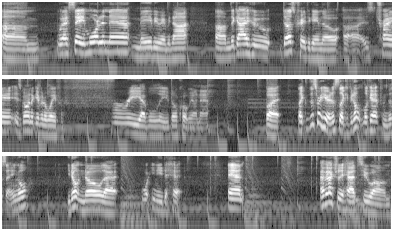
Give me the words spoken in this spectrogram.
Um, would I say more than that? Maybe, maybe not. Um, the guy who does create the game, though, uh, is trying is going to give it away for free, I believe. Don't quote me on that. But like this right here, this is like if you don't look at it from this angle, you don't know that what you need to hit. And I've actually had to um,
